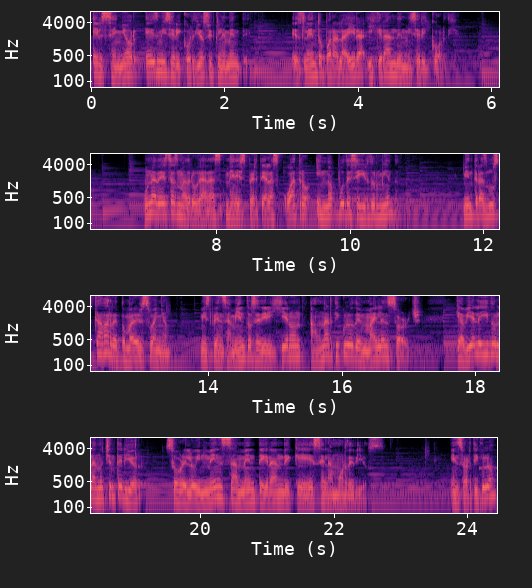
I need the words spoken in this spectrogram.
El Señor es misericordioso y clemente, es lento para la ira y grande en misericordia. Una de estas madrugadas me desperté a las 4 y no pude seguir durmiendo. Mientras buscaba retomar el sueño, mis pensamientos se dirigieron a un artículo de Mylan Sorge que había leído la noche anterior sobre lo inmensamente grande que es el amor de Dios. En su artículo,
